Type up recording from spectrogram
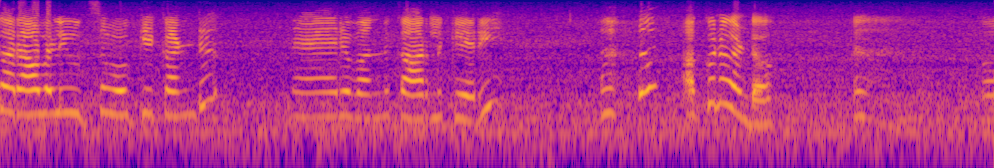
കരാവളി ഉത്സവമൊക്കെ കണ്ട് നേരെ വന്ന് കാറിൽ കയറി. അക്കുനെ കണ്ടോ? ഓ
